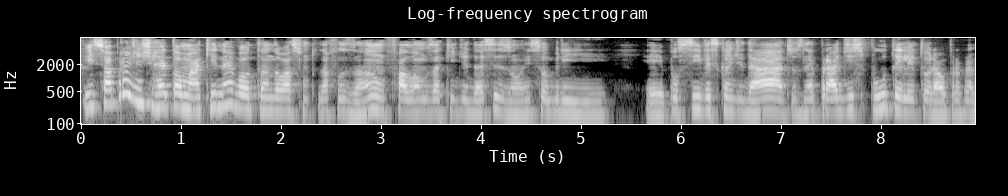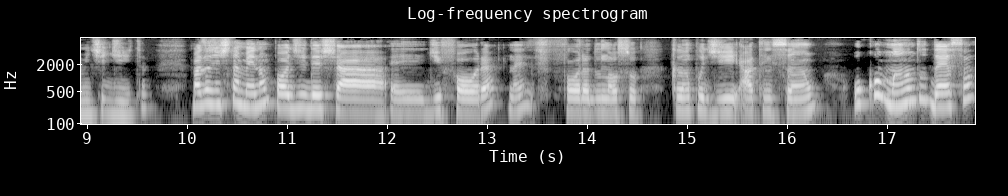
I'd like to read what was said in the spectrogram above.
E só pra gente retomar aqui, né? Voltando ao assunto da fusão, falamos aqui de decisões sobre é, possíveis candidatos, né? Para a disputa eleitoral propriamente dita. Mas a gente também não pode deixar é, de fora, né? Fora do nosso campo de atenção, o comando dessa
